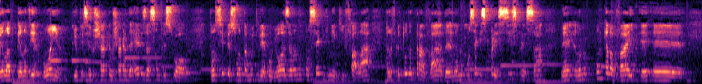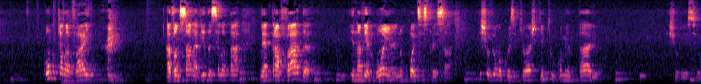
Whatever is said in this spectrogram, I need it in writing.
pela, pela vergonha. E o terceiro chakra é o chakra da realização pessoal. Então, se a pessoa está muito vergonhosa, ela não consegue vir aqui falar, ela fica toda travada, ela não consegue expressar, expressar né? ela não, como que ela vai, é, é, como que ela vai avançar na vida se ela está né, travada e na vergonha e não pode se expressar? Deixa eu ver uma coisa aqui, eu acho que aqui o comentário, deixa eu ver se eu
